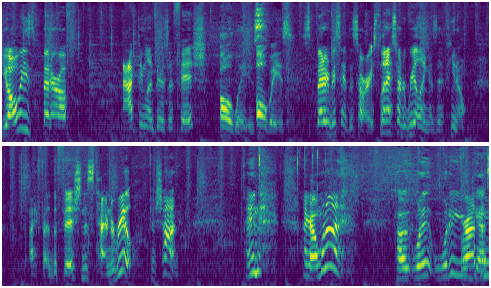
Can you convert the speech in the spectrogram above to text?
you're always better off acting like there's a fish Always. Always. It's better to be safe than sorry. So then I started reeling as if, you know, I fed the fish and it's time to reel. Fish on. And I got one on. How, what, what are your We're at the guesses?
